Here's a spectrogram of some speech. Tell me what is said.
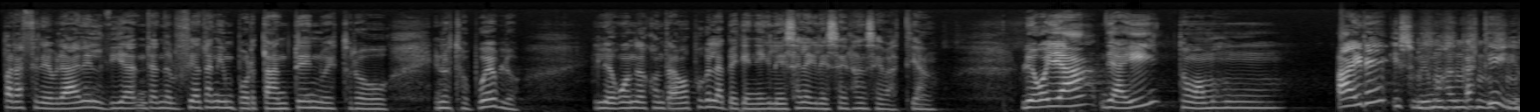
para celebrar el Día de Andalucía tan importante en nuestro, en nuestro pueblo. Y luego nos encontramos con la pequeña iglesia, la iglesia de San Sebastián. Luego ya de ahí tomamos un, aire y subimos al castillo.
